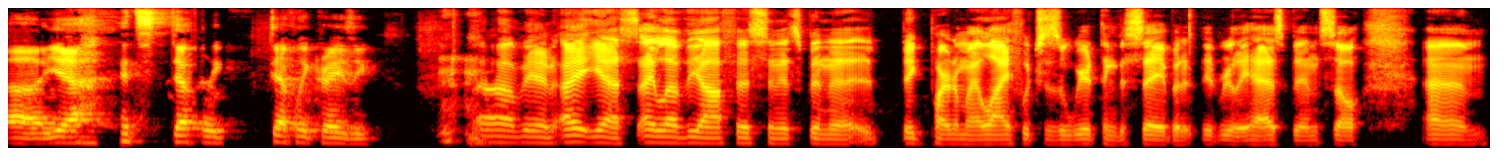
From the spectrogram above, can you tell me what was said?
uh, yeah it's definitely definitely crazy. Oh man, I yes, I love The Office, and it's been a big part of my life, which is a weird thing to say, but it, it really has been. So, um,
